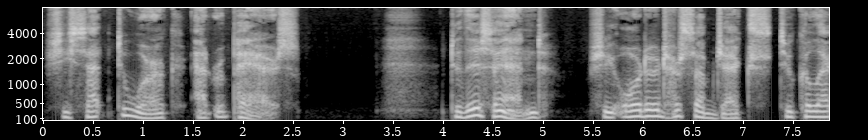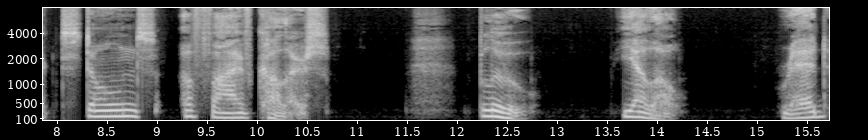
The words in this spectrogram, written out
she set to work at repairs. To this end, she ordered her subjects to collect stones of five colors blue, yellow, red,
